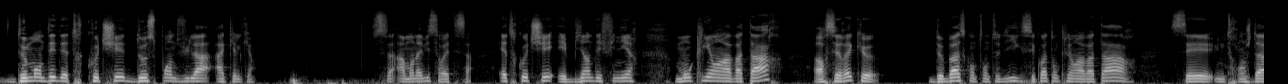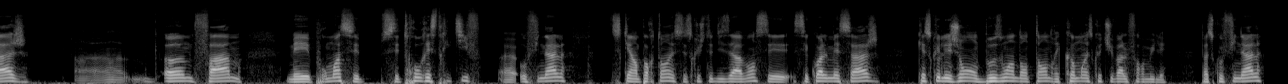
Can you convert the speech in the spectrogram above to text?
demander d'être coaché de ce point de vue-là à quelqu'un. À mon avis, ça aurait été ça. Être coaché et bien définir mon client avatar. Alors c'est vrai que de base, quand on te dit c'est quoi ton client avatar, c'est une tranche d'âge, homme, femme. Mais pour moi, c'est trop restrictif. Euh, au final, ce qui est important, et c'est ce que je te disais avant, c'est quoi le message? Qu'est-ce que les gens ont besoin d'entendre et comment est-ce que tu vas le formuler? Parce qu'au final,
